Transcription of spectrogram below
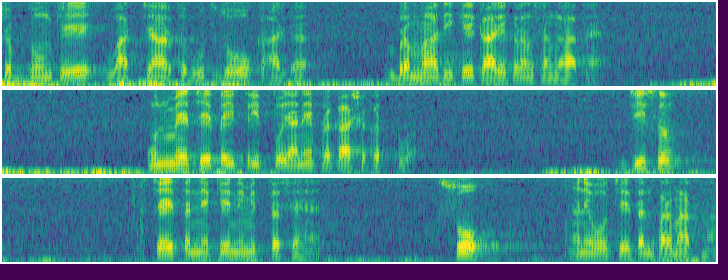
शब्दों के वाच्यार्थभूत जो ब्रह्मादि के कार्यक्रम संघात है। उनमें चेतृत्व यानी प्रकाशकत्व। जिस चैतन्य के निमित्त से है, सो, यानी वो चेतन परमात्मा।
